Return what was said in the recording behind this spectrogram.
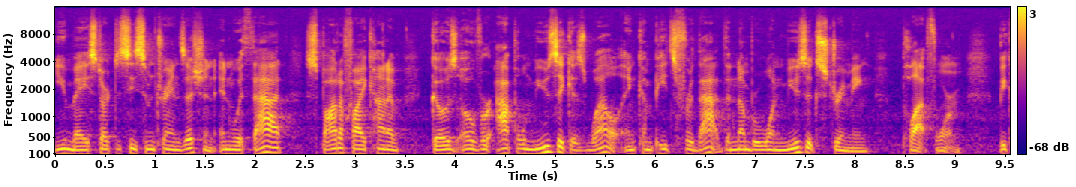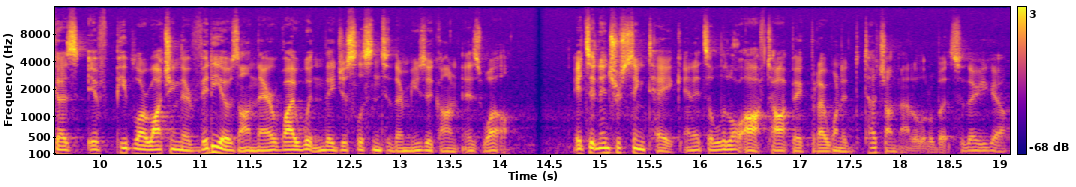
you may start to see some transition. And with that, Spotify kind of goes over Apple Music as well and competes for that, the number one music streaming platform. Because if people are watching their videos on there, why wouldn't they just listen to their music on as well? It's an interesting take and it's a little off topic, but I wanted to touch on that a little bit. So there you go.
